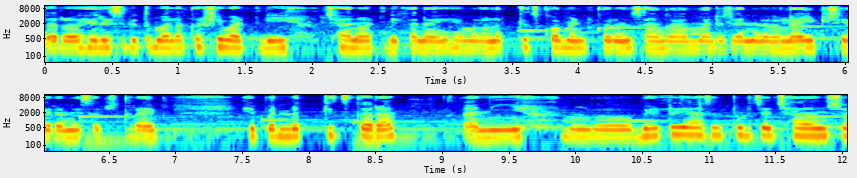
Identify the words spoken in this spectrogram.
तर हे रेसिपी तुम्हाला कशी वाटली छान वाटली का नाही हे मला नक्कीच कॉमेंट करून सांगा. माझ्या चॅनलला लाईक शेअर आणि सबस्क्राईब हे पण नक्कीच करा. आणि मग भेटूया असं पुढच्या छानशा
